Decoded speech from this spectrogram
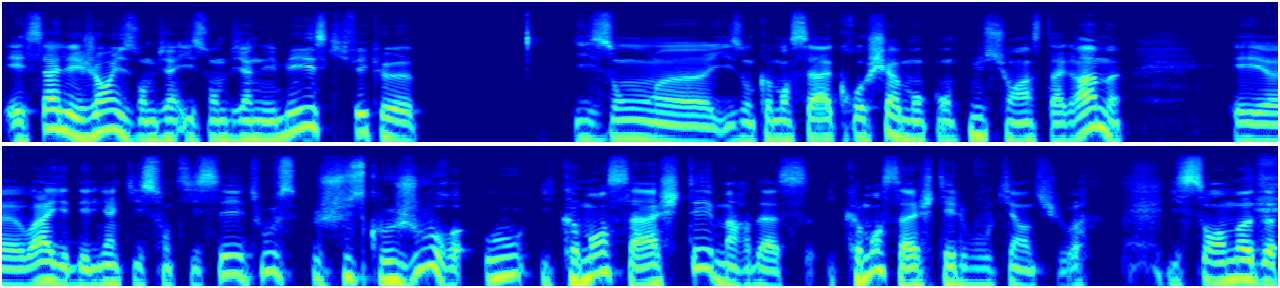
Et ça, les gens, ils ont bien, ils ont bien aimé, ce qui fait que ils ont, euh, ils ont commencé à accrocher à mon contenu sur Instagram. Et euh, voilà, il y a des liens qui sont tissés et tout, jusqu'au jour où ils commencent à acheter Mardas. Ils commencent à acheter le bouquin, tu vois. Ils sont en mode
